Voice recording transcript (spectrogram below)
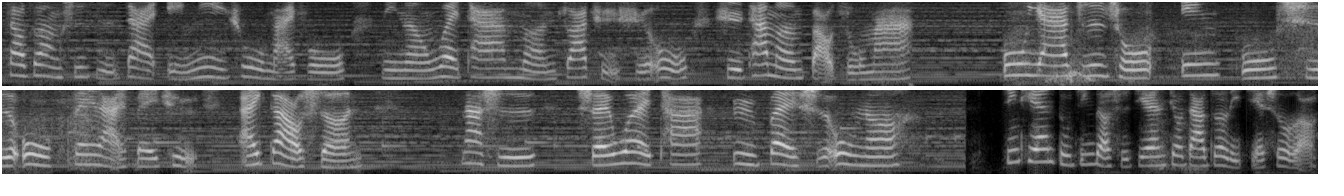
少壮狮子在隐秘处埋伏。你能为它们抓取食物，使它们饱足吗？乌鸦之雏因无食物飞来飞去，哀告神。那时，谁为它预备食物呢？今天读经的时间就到这里结束了，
